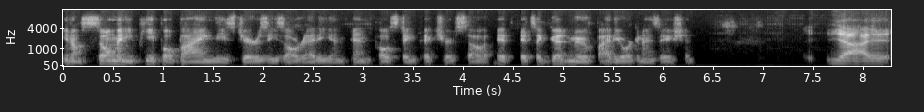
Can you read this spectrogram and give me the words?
you know so many people buying these jerseys already and, and posting pictures. So it, it's a good move by the organization. Yeah, I,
